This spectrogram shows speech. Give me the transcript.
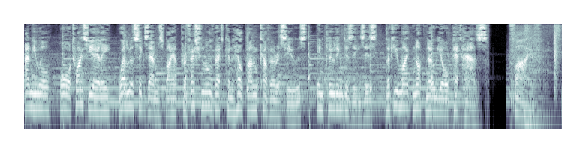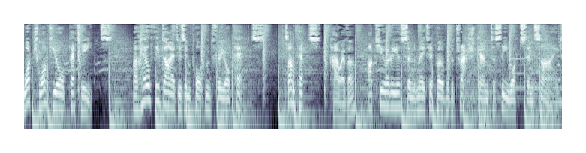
Annual, or twice yearly, wellness exams by a professional vet can help uncover issues, including diseases, that you might not know your pet has. 5. Watch what your pet eats. A healthy diet is important for your pets. Some pets, however, are curious and may tip over the trash can to see what's inside.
